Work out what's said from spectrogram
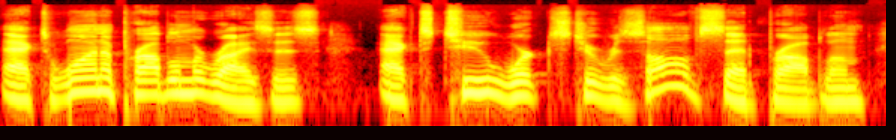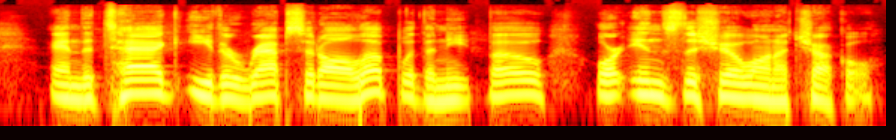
Act 1, a problem arises. Act 2 works to resolve said problem, and the tag either wraps it all up with a neat bow or ends the show on a chuckle.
